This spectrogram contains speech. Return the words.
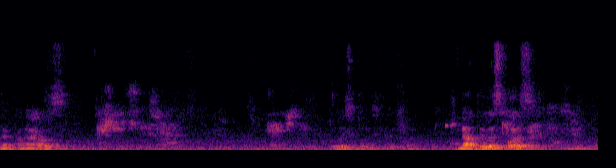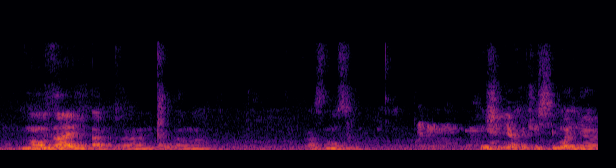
Так понравилось? Выспалась, Да, ты выспалась? Ну да, я не так, э, не так давно проснулся. Слушай, я хочу сегодня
